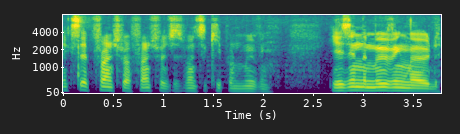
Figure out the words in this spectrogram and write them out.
Except Francois. Francois just wants to keep on moving. He's in the moving mode.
